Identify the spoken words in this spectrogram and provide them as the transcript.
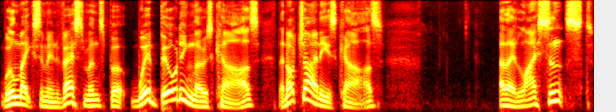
we'll make some investments, but we're building those cars. They're not Chinese cars. Are they licensed?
